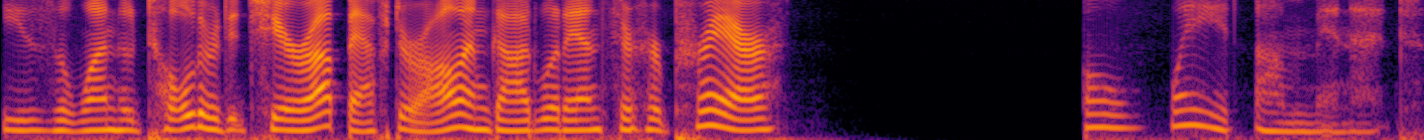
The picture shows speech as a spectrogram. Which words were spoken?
He's the one who told her to cheer up, after all, and God would answer her prayer. Oh, wait a minute.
